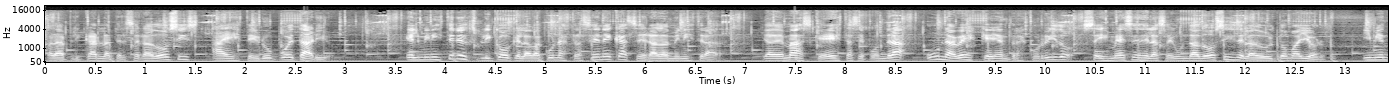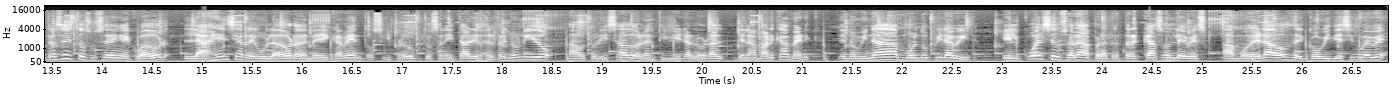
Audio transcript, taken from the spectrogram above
para aplicar la tercera dosis a este grupo etario. El ministerio explicó que la vacuna AstraZeneca será la administrada y además que esta se pondrá una vez que hayan transcurrido seis meses de la segunda dosis del adulto mayor. Y mientras esto sucede en Ecuador, la Agencia Reguladora de Medicamentos y Productos Sanitarios del Reino Unido ha autorizado el antiviral oral de la marca Merck, denominada Molnupiravir, el cual se usará para tratar casos leves a moderados de COVID-19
